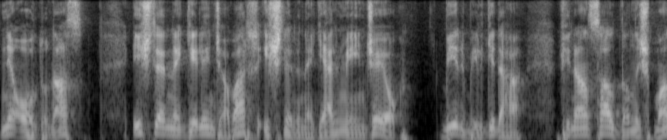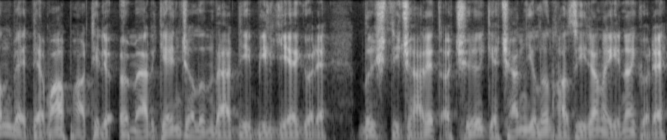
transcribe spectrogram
Ne oldu Naz? İşlerine gelince var, işlerine gelmeyince yok. Bir bilgi daha. Finansal danışman ve Deva Partili Ömer Gencal'ın verdiği bilgiye göre dış ticaret açığı geçen yılın Haziran ayına göre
